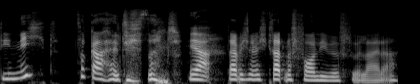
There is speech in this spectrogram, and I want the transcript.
die nicht zuckerhaltig sind. Ja. Da habe ich nämlich gerade eine Vorliebe für, leider.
